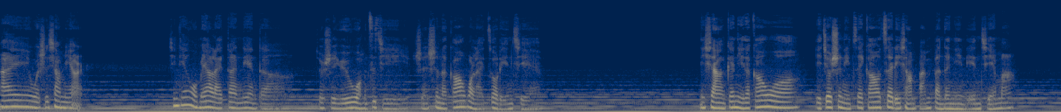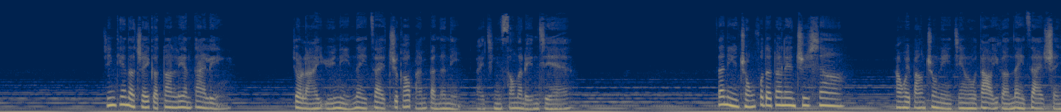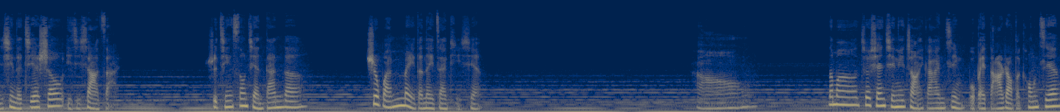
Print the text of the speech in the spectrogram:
嗨，我是夏米尔。今天我们要来锻炼的，就是与我们自己神圣的高我来做连结。你想跟你的高我，也就是你最高、最理想版本的你连结吗？今天的这个锻炼带领，就来与你内在至高版本的你来轻松的连结。在你重复的锻炼之下，它会帮助你进入到一个内在神性的接收以及下载，是轻松简单的，是完美的内在体现。好，那么就先请你找一个安静、不被打扰的空间，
